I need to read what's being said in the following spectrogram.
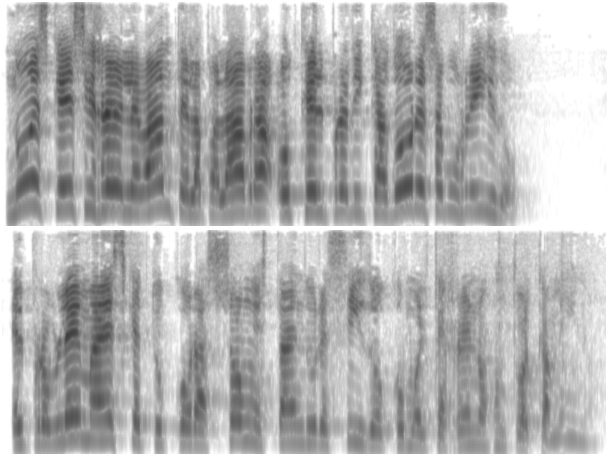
No es que es irrelevante la palabra o que el predicador es aburrido. El problema es que tu corazón está endurecido como el terreno junto al camino.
